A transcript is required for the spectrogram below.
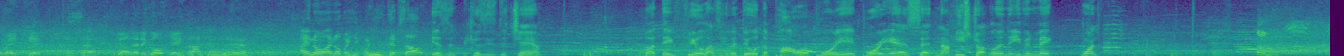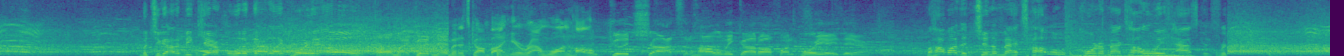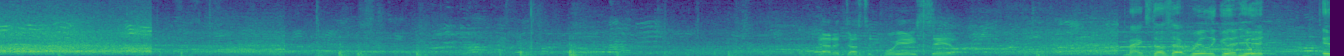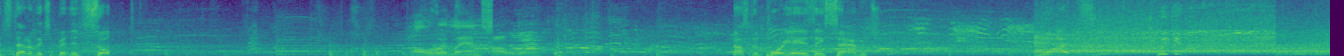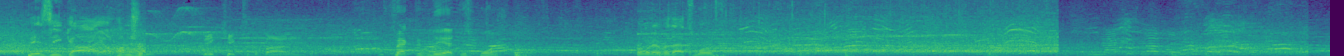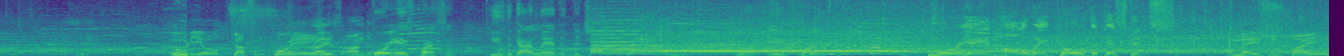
a right kick. Yes, sir. You gotta let it go, okay? It's acting weird. I know, I know, but he, when he dips out, He isn't because he's the champ. But they feel like he's going to deal with the power of Poirier. Poirier has said now he's struggling to even make one. But you got to be careful with a guy like Poirier. Oh! Oh my goodness. Minutes gone by here, round one. Hollow. Good shots that Holloway got off on Poirier there. But how about the chin of Max Holloway? The corner Max Holloway is asking for. Out of Dustin Poirier's sail. Max does that really good. He'll hit, instead of expending so. Holloway lands. Holloway. Dustin Poirier is a savage. What? We can. Busy guy, 100. Big kick to the body. Effectively at this point. For whatever that's worth. Video of Dustin Poirier Right. is on the Poirier's pressing. He's the guy landing the. j- What a fight. Poirier and Holloway go the distance. amazing fight.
